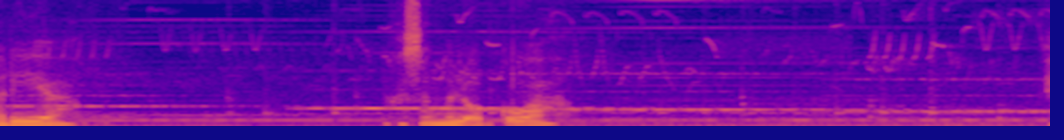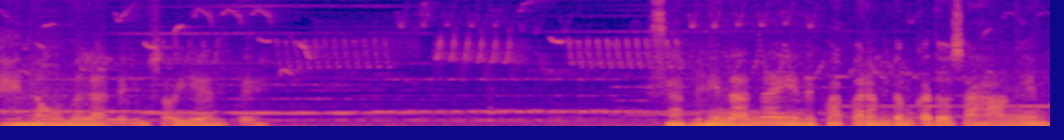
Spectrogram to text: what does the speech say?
Maria, nakasan mo loob ko ah. Ngayon ako malalayo sa oyente. Sabi ni nanay, nagpaparamdam ka daw sa hangin.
